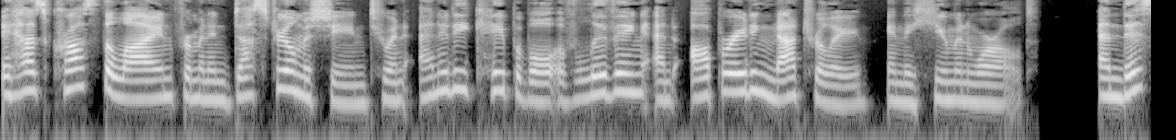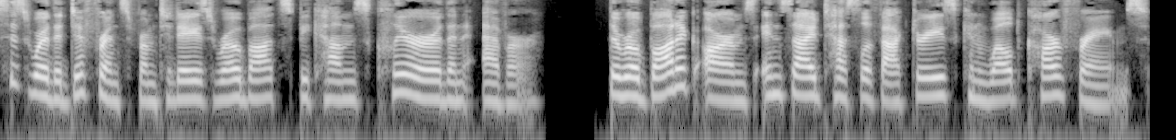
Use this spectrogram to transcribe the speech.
It has crossed the line from an industrial machine to an entity capable of living and operating naturally in the human world. And this is where the difference from today's robots becomes clearer than ever. The robotic arms inside Tesla factories can weld car frames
